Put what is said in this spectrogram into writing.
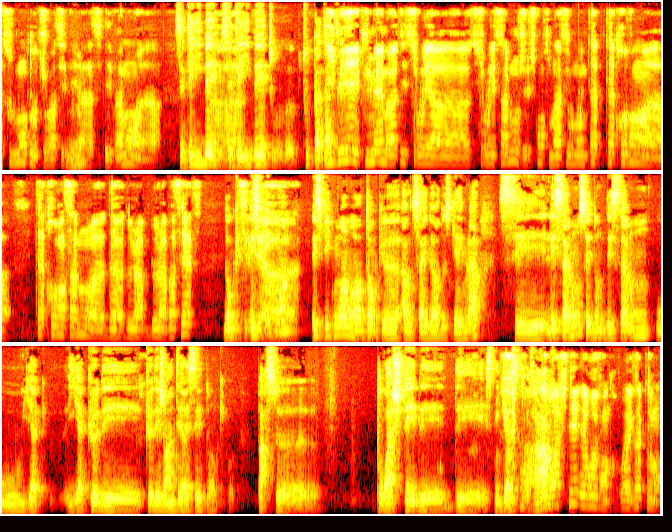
sous le manteau, tu vois. C'était, Mhm. c'était vraiment C'était eBay, c'était eBay, tout, toute patate. eBay et puis même sur les sur les salons, je, pense qu'on a fait au moins une 4- 80 euh, 80 salons de, de la de la basket. Donc, explique-moi, euh, explique-moi, moi, en tant qu'outsider de ce game-là, c'est les salons, c'est donc des salons où il y a, il y a que des, que des gens intéressés, donc, par ce, pour acheter des, des sneakers pour, rares. pour acheter et revendre. Ouais, exactement.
